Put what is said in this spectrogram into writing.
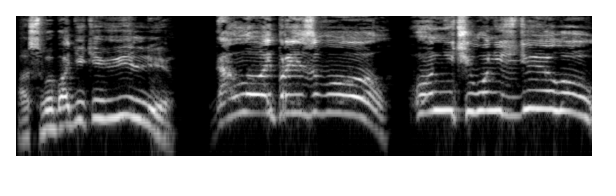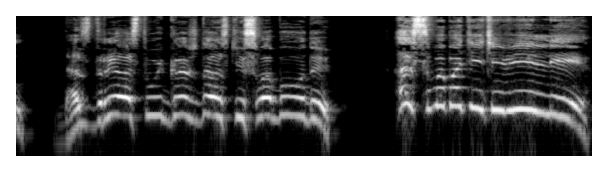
«Освободите Вилли!» «Долой произвол! Он ничего не сделал!» «Да здравствуют гражданские свободы!» «Освободите Вилли!»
